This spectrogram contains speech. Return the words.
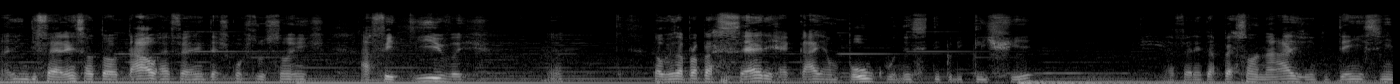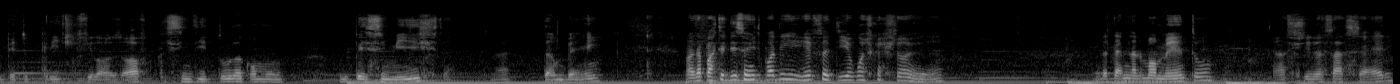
uma indiferença total referente às construções afetivas. Né? Talvez a própria série recaia um pouco nesse tipo de clichê referente a personagem que tem esse ímpeto crítico filosófico que se intitula como um, um pessimista, né? também. Mas a partir disso a gente pode refletir algumas questões, né? Em determinado momento, assistindo essa série,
